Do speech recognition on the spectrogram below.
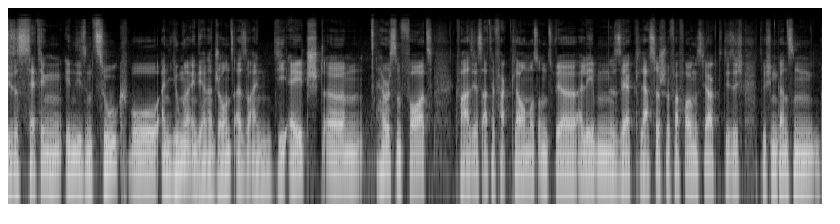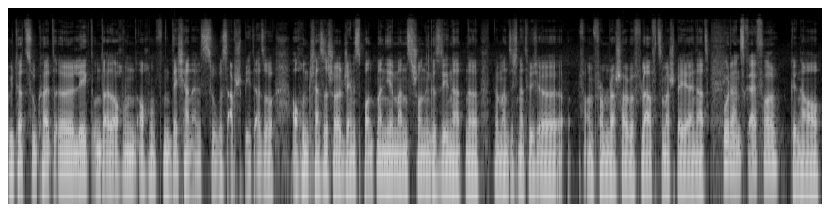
dieses Setting in diesem Zug, wo ein junger Indiana Jones, also ein de-aged ähm, Harrison Ford, quasi das Artefakt klauen muss und wir erleben eine sehr klassische Verfolgungsjagd, die sich durch den ganzen Güterzug halt äh, legt und also auch, auch auf den Dächern eines Zuges abspielt. Also auch in klassischer James Bond-Manier man es schon gesehen hat, ne? wenn man sich natürlich äh, an From Russia with Love zum Beispiel erinnert. Oder an Skyfall. Genau.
